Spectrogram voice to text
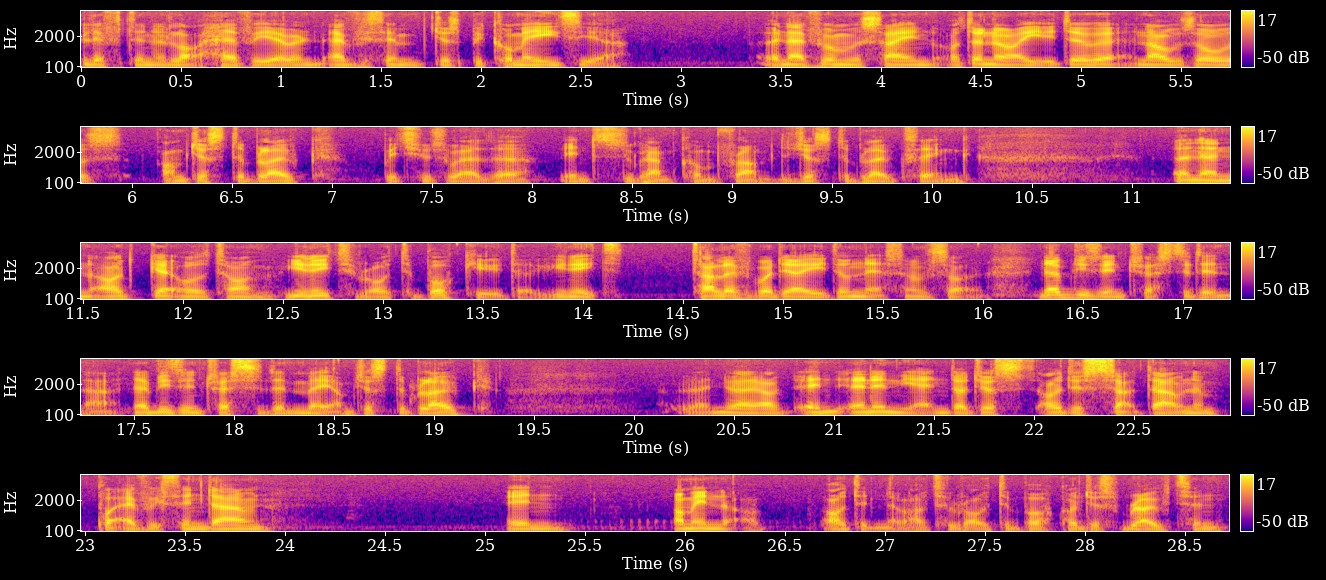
lifting a lot heavier, and everything just become easier. And everyone was saying, "I don't know how you do it," and I was always, "I'm just a bloke," which was where the Instagram come from, the just a bloke thing. And then I'd get all the time, you need to write a book, you do. You need to tell everybody how you done this. And I was like, nobody's interested in that. Nobody's interested in me. I'm just a bloke. And, and, and in the end, I just I just sat down and put everything down. In, I mean, I, I didn't know how to write a book. I just wrote and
